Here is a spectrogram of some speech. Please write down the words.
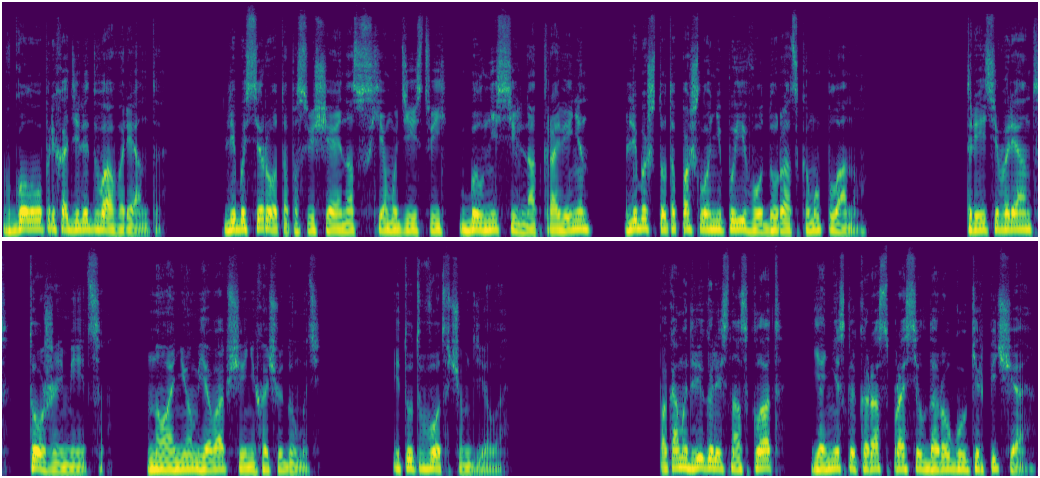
В голову приходили два варианта либо сирота, посвящая нас в схему действий, был не сильно откровенен, либо что-то пошло не по его дурацкому плану. Третий вариант тоже имеется, но о нем я вообще не хочу думать. И тут вот в чем дело. Пока мы двигались на склад, я несколько раз спросил дорогу у кирпича.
